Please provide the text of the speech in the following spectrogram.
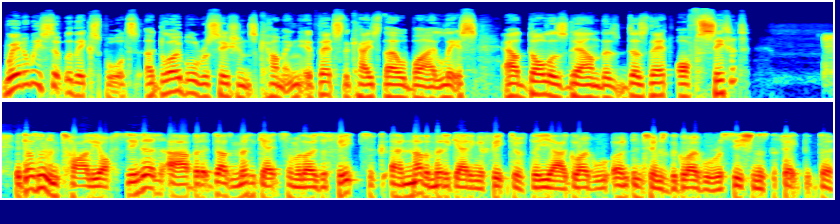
Where do we sit with exports? A global recession's coming. If that's the case, they'll buy less. Our dollar's down. Does that offset it? It doesn't entirely offset it, uh, but it does mitigate some of those effects. Another mitigating effect of the uh, global, in terms of the global recession, is the fact that the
